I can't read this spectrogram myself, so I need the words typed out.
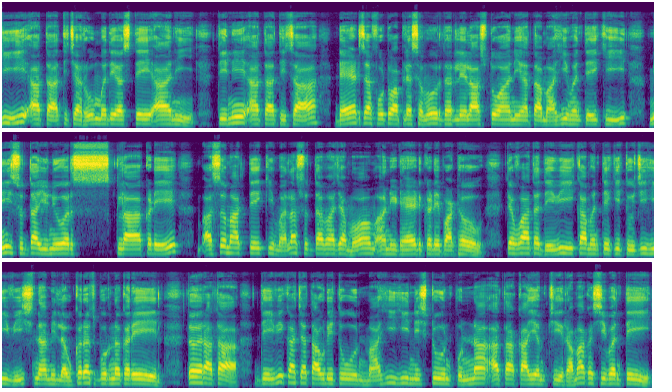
ही आता तिच्या रूममध्ये असते आणि तिने आता तिचा डॅडचा फोटो आपल्यासमोर धरलेला असतो. आणि आता माही म्हणते की मी सुद्धा युनिवर्सलाकडे असं मागते की मला सुद्धा माझ्या मॉम आणि डॅडकडे पाठव. तेव्हा आता देविका म्हणते की तुझी ही विश ना मी लवकरच पूर्ण करेल. तर आता देविकाच्या तावडीतून माही ही निष्ठून पुन्हा आता कायमची रमा कशी बनते?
